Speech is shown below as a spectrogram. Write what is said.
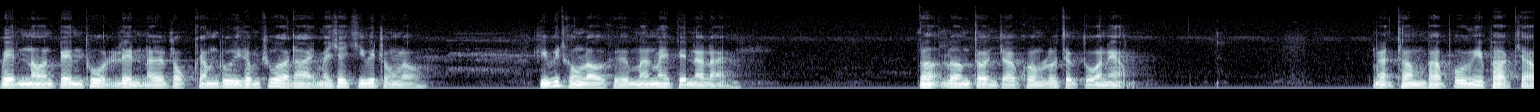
เป็นนอนเป็นพูดเล่นอะไรตกทำดุยทำชั่วได้ ไม่ใช่ชีวิตของเรา ชีวิตของเราคือมันไม่เป็นอะไรเพราะเริ่มต้นจากความรู้จักตัวเนี่ยเมื่อทำพระผู้มีภาคเจ้า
